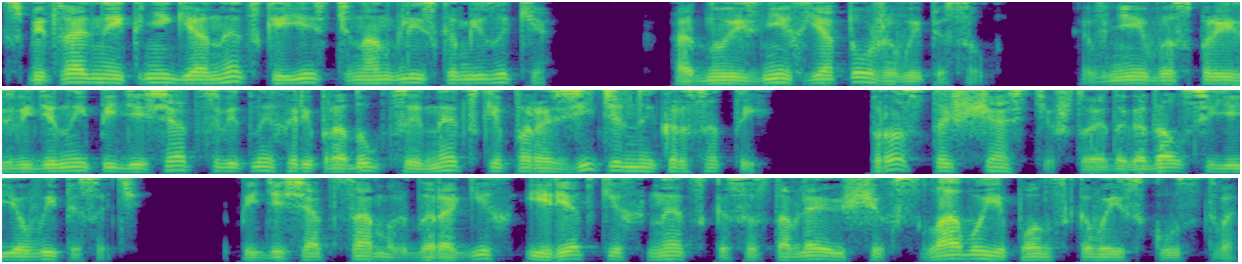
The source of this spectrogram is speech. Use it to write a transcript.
Специальные книги о Нецке есть на английском языке. Одну из них я тоже выписал. В ней воспроизведены 50 цветных репродукций Нецки поразительной красоты. Просто счастье, что я догадался ее выписать. 50 самых дорогих и редких Нецка, составляющих славу японского искусства.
